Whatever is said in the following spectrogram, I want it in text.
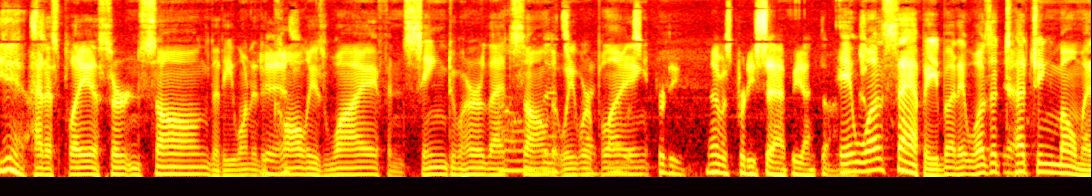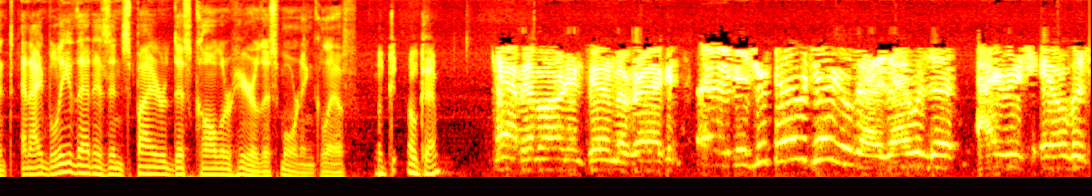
Yes. had us play a certain song that he wanted to Yes. call his wife and sing to her that Oh, song that we were right. That playing. was pretty. That was pretty sappy. I thought It was sappy, but it was a Yeah. touching moment, and I believe that has inspired this caller here this morning, Cliff. Okay. okay. Happy morning, Phil McCracken. Uh, did you did I ever tell you guys I was a Irish Elvis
